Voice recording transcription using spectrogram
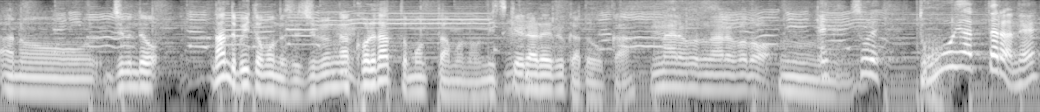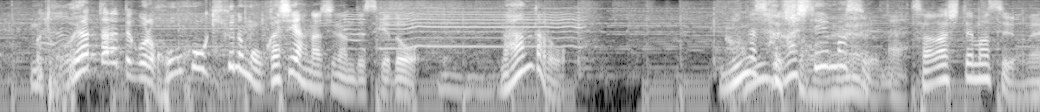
あのー自分で何でもいいと思うんですよ、自分がこれだと思ったものを見つけられるかどうか。なるほどなるほど、うん。えそれどうやったらね、まあ、どうやったらってこれ方法を聞くのもおかしい話なんですけど、なんだろう。みんな探していますよね。探してますよね、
